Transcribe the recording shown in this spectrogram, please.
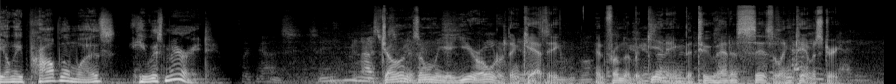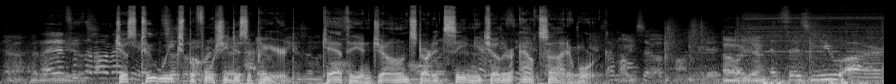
The only problem was he was married. John is only a year older than Kathy, and from the beginning, the two had a sizzling chemistry. Just two weeks before she disappeared, Kathy and John started seeing each other outside of work. I'm also a. Oh, yeah? It says, You are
